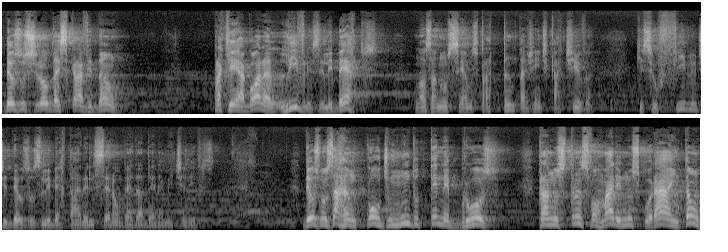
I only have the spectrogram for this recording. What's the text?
Deus nos tirou da escravidão para que agora, livres e libertos, nós anunciemos para tanta gente cativa que se o Filho de Deus os libertar, eles serão verdadeiramente livres. Deus nos arrancou de um mundo tenebroso para nos transformar e nos curar, então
